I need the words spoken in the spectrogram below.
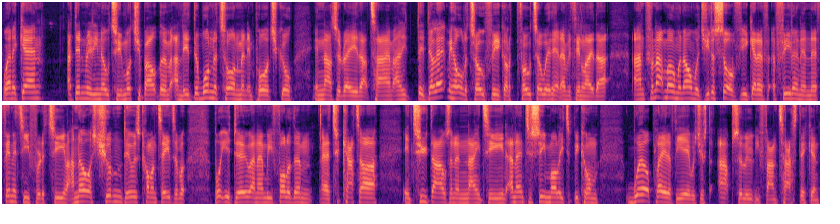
when, again, I didn't really know too much about them, and they, they won the tournament in Portugal in Nazaré that time, and they, they let me hold a trophy, got a photo with it, and everything like that. And from that moment onwards, you just sort of you get a, a feeling an affinity for the team. I know I shouldn't do as commentator, but but you do. And then we followed them uh, to Qatar in 2019, and then to see Molly to become World Player of the Year was just absolutely fantastic. And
